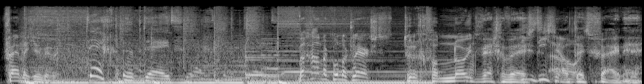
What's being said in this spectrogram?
Fijn dat je er weer bent. Tech Update. We gaan naar Conor Klerks, terug van nooit weg geweest. die- die zou- Altijd fijn, hè?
